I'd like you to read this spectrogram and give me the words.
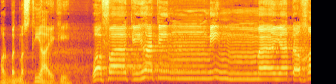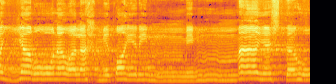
اور بدمستی آئے گی۔ مما يتخيرون ولحم طير مما يشتهون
